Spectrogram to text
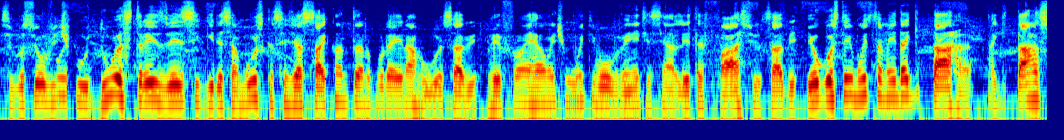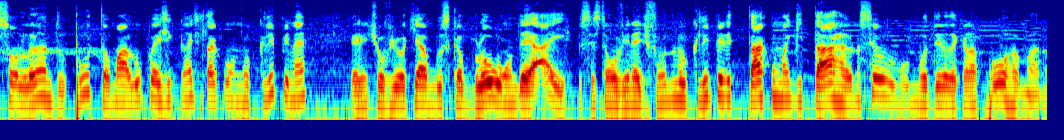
Se você ouvir, tipo, duas, três vezes seguir essa música, você já sai cantando por aí na rua, sabe? O refrão é realmente muito envolvente, assim, a letra é fácil, sabe? E eu gostei muito também da guitarra. A guitarra solando, puta, o maluco é gigante, tá com, no clipe, né? E a gente ouviu aqui a música Blow on the Eye. Vocês estão ouvindo aí de fundo. No clipe ele tá com uma guitarra. Eu não sei o modelo daquela porra, mano.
